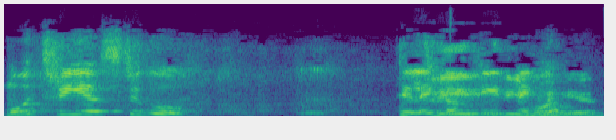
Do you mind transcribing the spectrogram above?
More three years to go till three, I complete three my more years.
